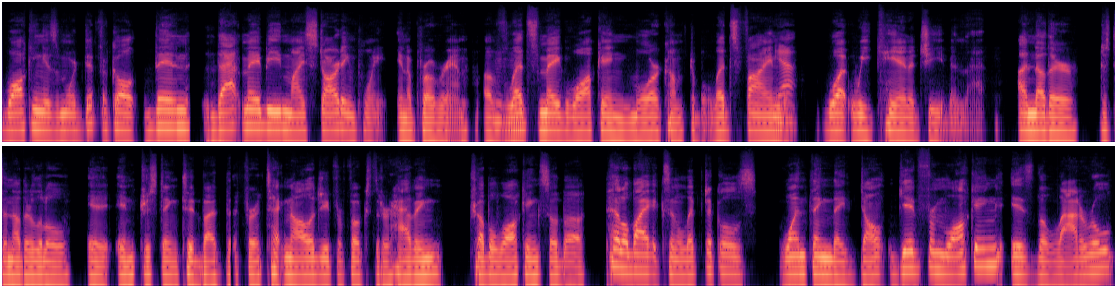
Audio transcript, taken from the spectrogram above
walking is more difficult, then that may be my starting point in a program of Mhm. let's make walking more comfortable. Let's find Yeah. what we can achieve in that. Another just another little interesting tidbit for technology for folks that are having trouble walking. So the pedal bikes and ellipticals, one thing they don't give from walking is the lateral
